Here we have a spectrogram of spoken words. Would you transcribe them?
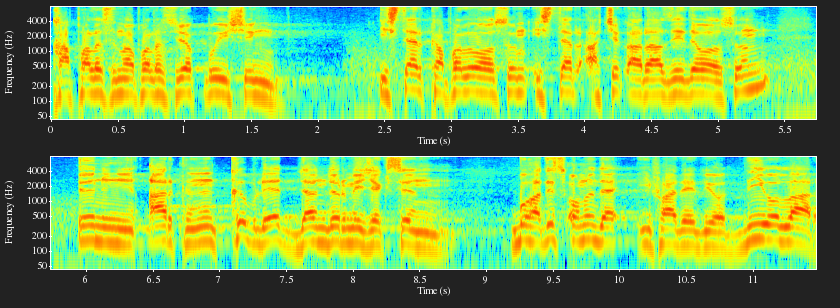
Kapalısı mapalısı yok bu işin. İster kapalı olsun ister açık arazide olsun önünü arkanı kıbleye döndürmeyeceksin. Bu hadis onu da ifade ediyor diyorlar.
